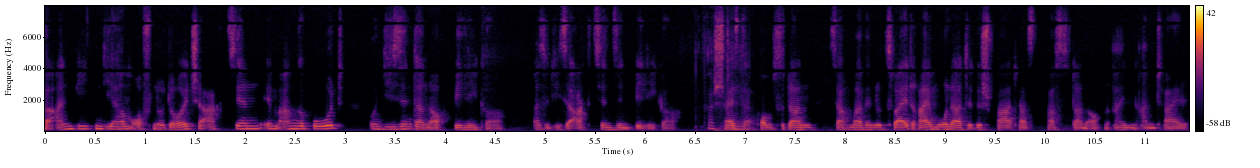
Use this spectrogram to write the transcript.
anbieten, die haben oft nur deutsche Aktien im Angebot und die sind dann auch billiger. Also diese Aktien sind billiger. Verstehe. Das heißt, da kommst du dann, sag mal, wenn du zwei, drei Monate gespart hast, hast du dann auch einen Anteil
